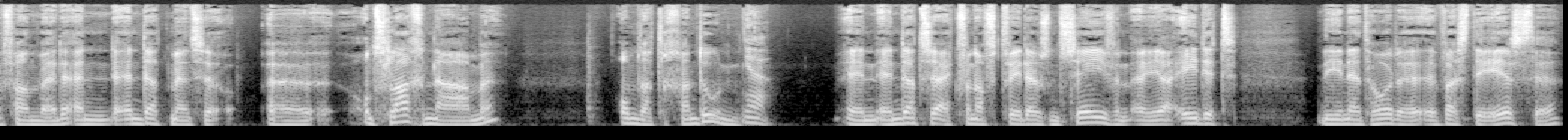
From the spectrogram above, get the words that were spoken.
van werden. En, en dat mensen ontslag namen om dat te gaan doen. Ja. En, en dat is eigenlijk vanaf 2007. ja, Edith, die je net hoorde, was de eerste.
